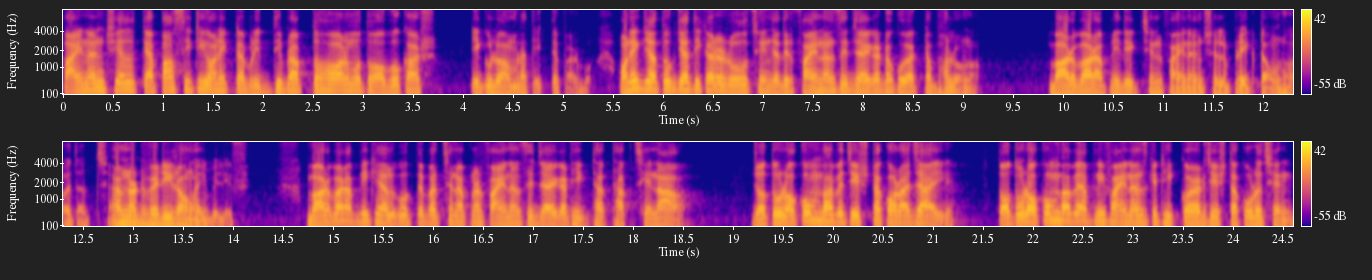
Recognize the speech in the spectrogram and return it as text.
ফাইন্যান্সিয়াল ক্যাপাসিটি অনেকটা বৃদ্ধিপ্রাপ্ত হওয়ার মতো অবকাশ এগুলো আমরা দেখতে পারব। অনেক জাতক জাতিকারা রয়েছেন যাদের ফাইন্যান্সের জায়গাটা খুব একটা ভালো না। বারবার আপনি দেখছেন ফাইন্যান্সিয়াল ব্রেকডাউন হয়ে যাচ্ছে। I am not very wrong I believe বারবার আপনি খেয়াল করতে পারছেন আপনার ফাইন্যান্সের জায়গা ঠিকঠাক থাকছে না। যত রকমভাবে চেষ্টা করা যায়, তত রকমভাবে আপনি ফাইন্যান্সকে ঠিক করার চেষ্টা করেছেন।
